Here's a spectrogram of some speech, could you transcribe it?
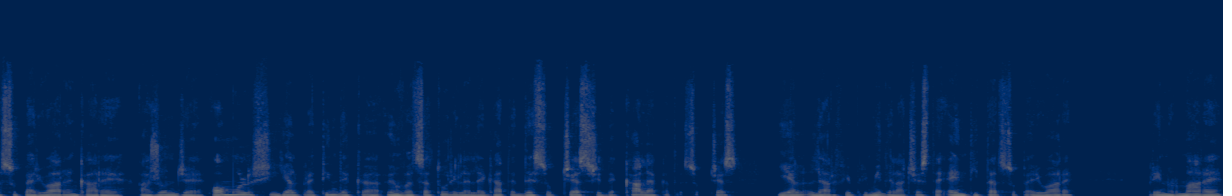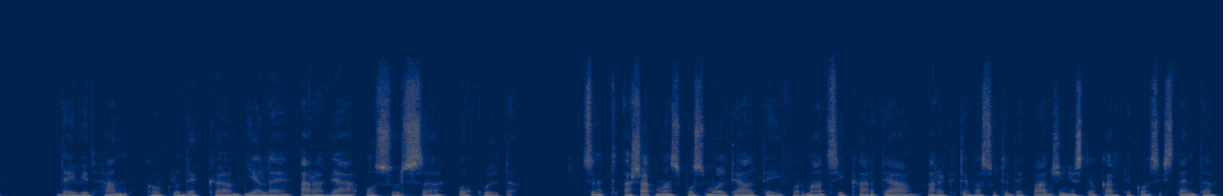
superioară în care ajunge omul și el pretinde că învățăturile legate de succes și de calea către succes, el le-ar fi primit de la aceste entități superioare prin urmare, David Hunt conclude că ele ar avea o sursă ocultă. Sunt, așa cum am spus, multe alte informații. Cartea are câteva sute de pagini, este o carte consistentă.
